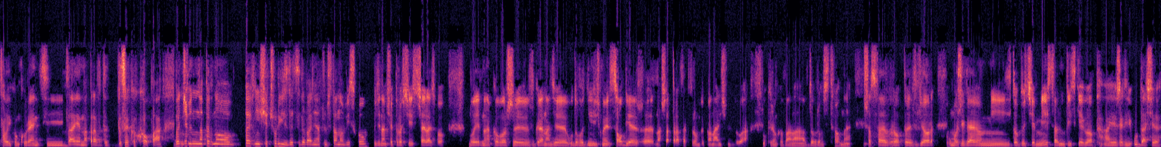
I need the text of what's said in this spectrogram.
całej konkurencji daje naprawdę dużego kopa. Będziemy na pewno pewniej się czuli zdecydowanie na tym stanowisku. Będzie nam się prościej strzelać, bo, bo jednakowoż y, w Granadzie udowodniliśmy sobie, że nasza praca, którą wykonaliśmy była ukierunkowana w dobrą stronę. Mistrzostwa Europy w GIOR umożliwiają mi zdobycie miejsca olimpijskiego, a jeżeli uda się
